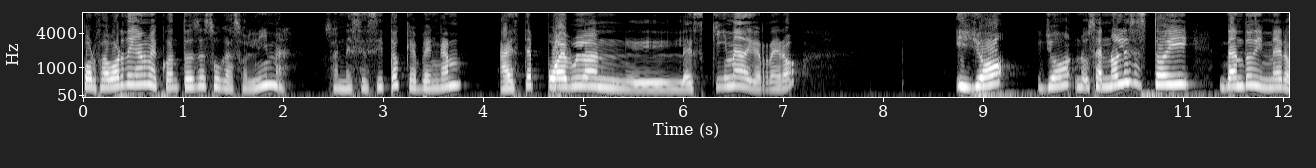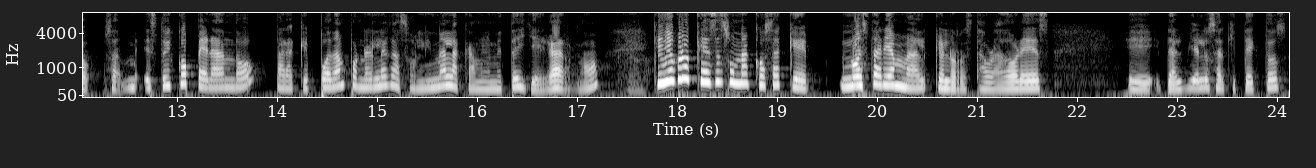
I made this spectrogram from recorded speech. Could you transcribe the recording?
por favor díganme cuánto es de su gasolina. O sea, necesito que vengan a este pueblo en la esquina de Guerrero y yo yo, o sea, no les estoy dando dinero, o sea, estoy cooperando para que puedan ponerle gasolina a la camioneta y llegar, ¿no? Que yo creo que esa es una cosa que no estaría mal que los restauradores, eh, tal vez los arquitectos,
